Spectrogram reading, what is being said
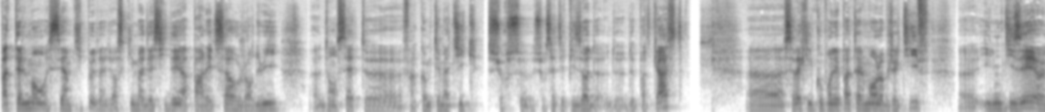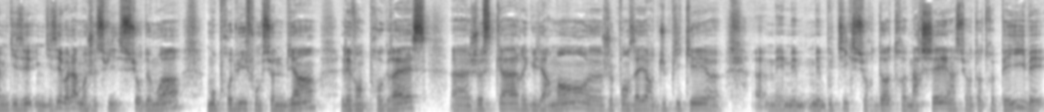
pas tellement, et c'est un petit peu d'ailleurs ce qui m'a décidé à parler de ça aujourd'hui euh, dans cette, euh, comme thématique sur cet épisode de podcast. Euh, c'est vrai qu'il ne comprenait pas tellement l'objectif. Euh, il, me disait, euh, il, me disait, il me disait, voilà, moi je suis sûr de moi, mon produit fonctionne bien, les ventes progressent, je scale régulièrement, je pense d'ailleurs dupliquer mes, boutiques sur d'autres marchés, hein, sur d'autres pays. Mais,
